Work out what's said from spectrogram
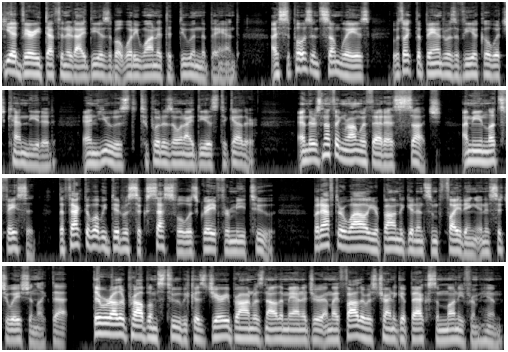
he had very definite ideas about what he wanted to do in the band. I suppose in some ways it was like the band was a vehicle which Ken needed, and used to put his own ideas together. And there's nothing wrong with that as such. I mean, let's face it, the fact that what we did was successful was great for me too. But after a while, you're bound to get in some fighting in a situation like that. There were other problems too because Gerry Bron was now the manager and my father was trying to get back some money from him,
